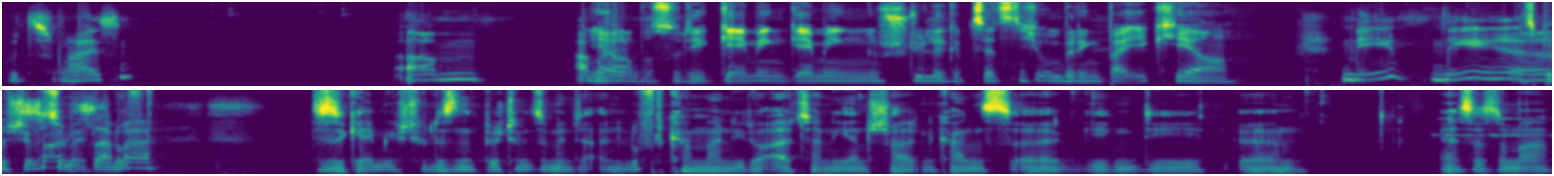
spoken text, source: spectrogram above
gut zu heißen. Ähm, aber, ja, aber so die Gaming, Gaming-Stühle gibt's jetzt nicht unbedingt bei Ikea. nee, nee, Das ist äh, bestimmt so soll's mit aber. Luft. Diese Gaming-Stühle sind bestimmt so mit Luftkammern, die du alternierend schalten kannst äh, gegen die, äh, wie heißt das nochmal?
